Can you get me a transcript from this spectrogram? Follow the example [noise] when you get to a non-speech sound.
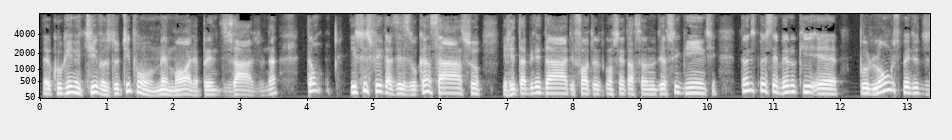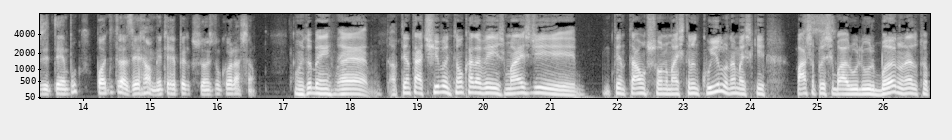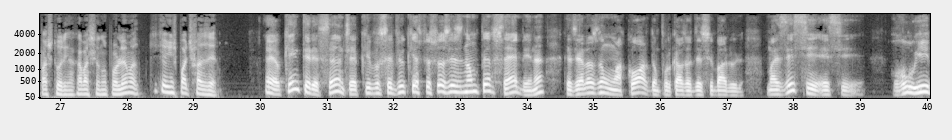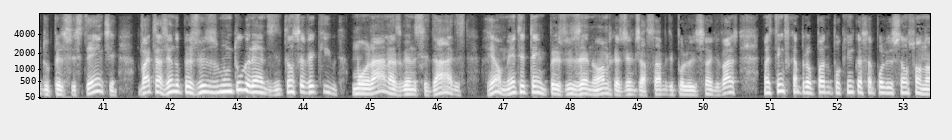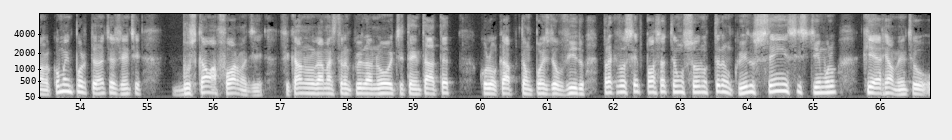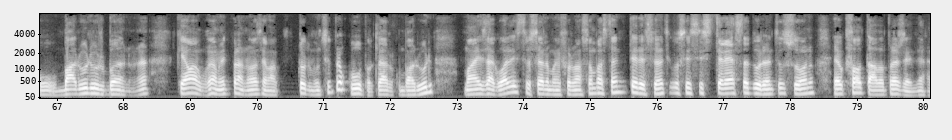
é, cognitivas do tipo memória, aprendizagem, né? Então, isso explica às vezes o cansaço, irritabilidade, falta de concentração no dia seguinte. Então, eles perceberam que é, por longos períodos de tempo, pode trazer realmente repercussões no coração. Muito bem. É, a tentativa, então, cada vez mais de tentar um sono mais tranquilo, né, mas que passa por esse barulho urbano, né, doutor Pastore, que acaba sendo um problema. O que, que a gente pode fazer? É, o que é interessante é que você viu que as pessoas às vezes não percebem, né? Quer dizer, elas não acordam por causa desse barulho. Mas esse, esse ruído persistente vai trazendo prejuízos muito grandes. Então você vê que morar nas grandes cidades realmente tem prejuízos enormes, que a gente já sabe de poluição e de vários, mas tem que ficar preocupado um pouquinho com essa poluição sonora. Como é importante a gente buscar uma forma de ficar num lugar mais tranquilo à noite, tentar até colocar tampões de ouvido, para que você possa ter um sono tranquilo sem esse estímulo que é realmente o, o barulho urbano, né? Que é uma, realmente para nós, é uma, todo mundo se preocupa, claro, com barulho, mas agora eles trouxeram uma informação bastante interessante que você se estressa durante o sono, é o que faltava para a gente, né,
